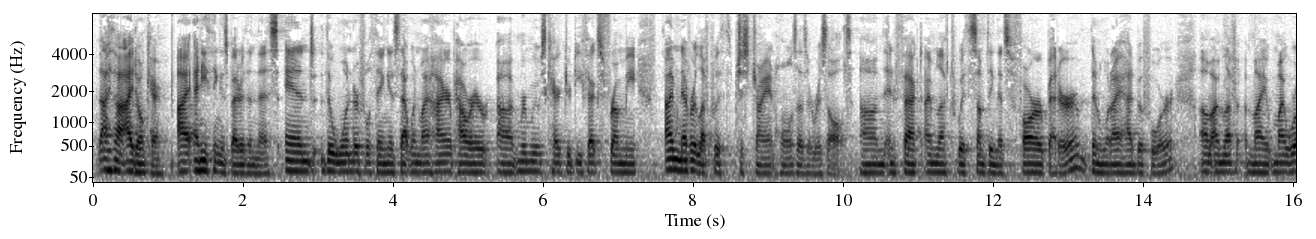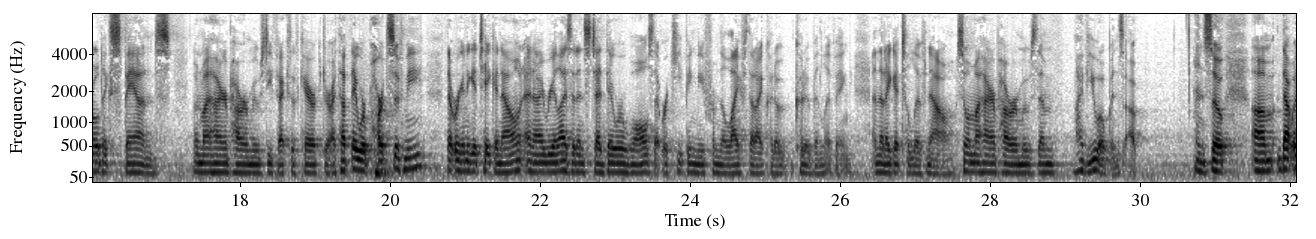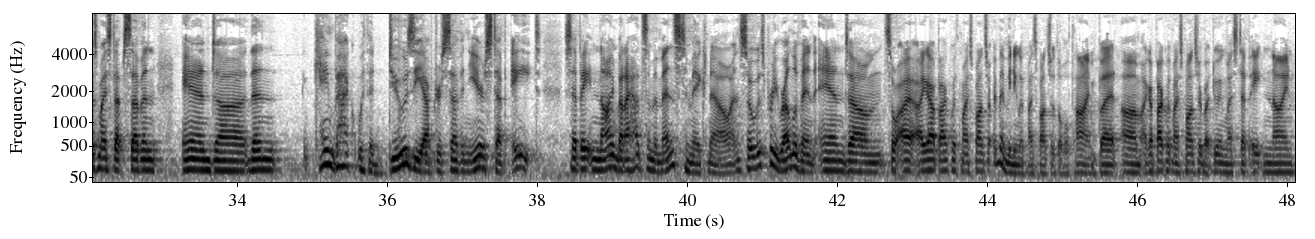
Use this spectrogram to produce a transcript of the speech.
I thought, I don't care. I, anything is better than this. And the wonderful thing is that when my higher power uh, removes character defects from me, I'm never left with just giant holes as a result. Um, in fact, I'm left with something that's far better than what I had before. Um, I'm left, my, my world expands when my higher power removes defects of character. I thought they were parts of me that were going to get taken out, and I realized that instead they were walls that were keeping me from the life that I could have could have been living, and that I get to live now. So when my higher power removes them, my view opens up. And so um, that was my step seven, and uh, then came back with a doozy after seven years, step eight step eight and nine, but I had some amends to make now, and so it was pretty relevant. And um, so I, I, got back with my sponsor. I've been meeting with my sponsor the whole time, but um, I got back with my sponsor about doing my step eight and nine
